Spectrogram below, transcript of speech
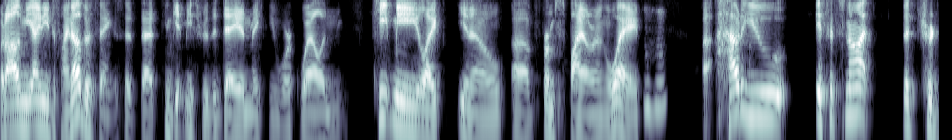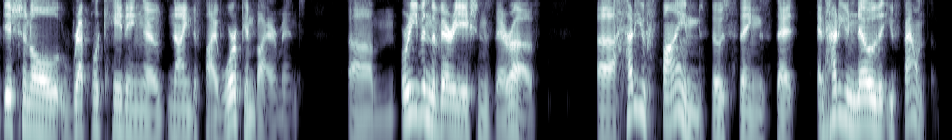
But I'll need, I need to find other things that that can get me through the day and make me work well and keep me like you know uh, from spiraling away. Mm-hmm. Uh, how do you if it's not the traditional replicating a nine to five work environment, um, or even the variations thereof. Uh, how do you find those things that, and how do you know that you found them?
